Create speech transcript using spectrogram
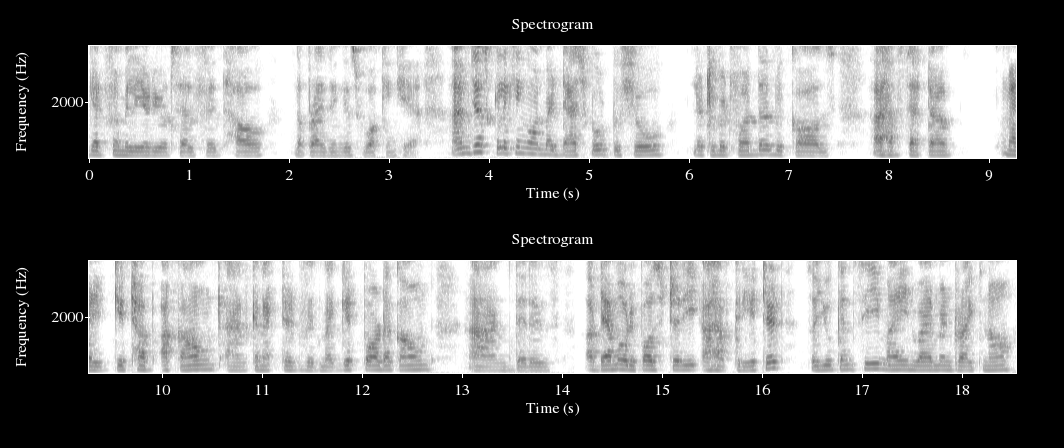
get familiar yourself with how the pricing is working here. I'm just clicking on my dashboard to show a little bit further because I have set up my GitHub account and connected with my Gitpod account and there is a demo repository I have created. So you can see my environment right now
